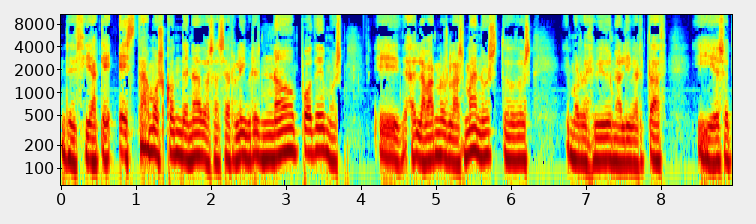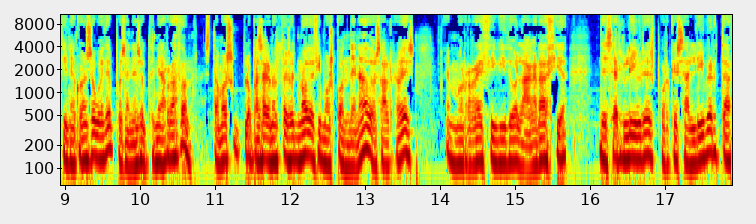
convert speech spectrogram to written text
decía que estamos condenados a ser libres, no podemos eh, lavarnos las manos, todos hemos recibido una libertad y eso tiene consecuencias, pues en eso tenía razón. Estamos, lo que pasa es que nosotros no decimos condenados, al revés. Hemos recibido la gracia de ser libres porque esa libertad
